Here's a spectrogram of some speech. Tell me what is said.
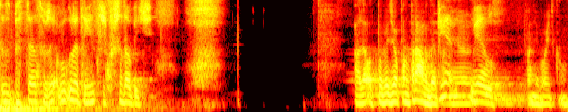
To jest bez sensu, że ja w ogóle takie coś muszę robić. ale odpowiedział Pan prawdę, Wiem, panie, wiem. panie Wojtku.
